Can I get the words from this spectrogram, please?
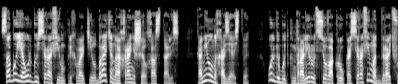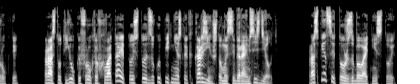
С собой я Ольгу и Серафиму прихватил, братья на охране шелха остались. Камила на хозяйстве. Ольга будет контролировать все вокруг, а Серафим отбирать фрукты. Раз тут юг и фруктов хватает, то и стоит закупить несколько корзин, что мы собираемся сделать. Про специи тоже забывать не стоит.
